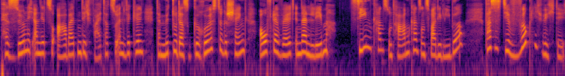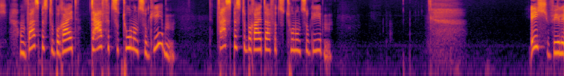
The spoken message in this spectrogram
persönlich an dir zu arbeiten, dich weiterzuentwickeln, damit du das größte Geschenk auf der Welt in dein Leben ziehen kannst und haben kannst, und zwar die Liebe? Was ist dir wirklich wichtig? Und was bist du bereit dafür zu tun und zu geben? Was bist du bereit dafür zu tun und zu geben? Ich wähle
